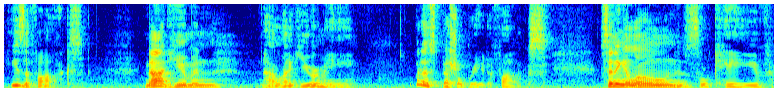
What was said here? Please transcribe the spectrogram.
He's a fox. Not human, not like you or me, but a special breed of fox. Sitting alone in his little cave,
